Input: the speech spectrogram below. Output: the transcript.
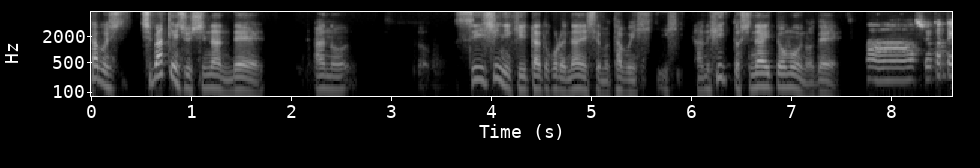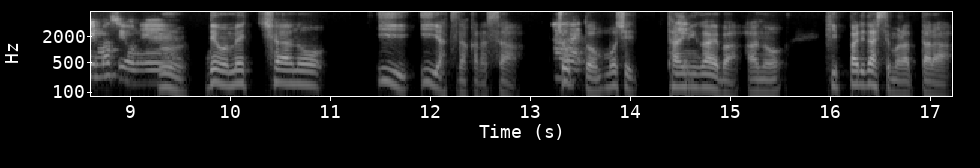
多分千葉県出身なんであの推進に聞いたところで何しても多分あのヒットしないと思うので、ああ、そういう方いますよね。うん、でもめっちゃあのいいいいやつだからさちょっともしタイミング合えば、あの引っ張り出してもらったら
